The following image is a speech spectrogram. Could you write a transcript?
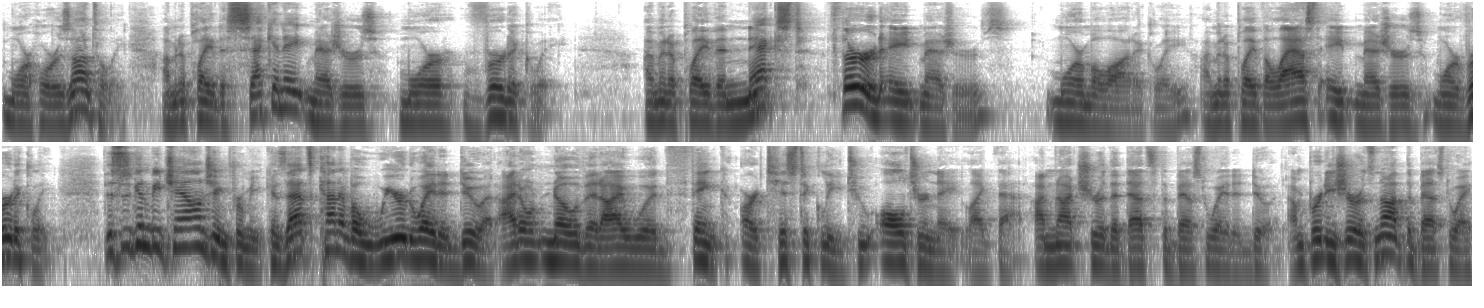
more horizontally. I'm going to play the second eight measures more vertically. I'm going to play the next third eight measures more melodically. I'm going to play the last eight measures more vertically. This is going to be challenging for me because that's kind of a weird way to do it. I don't know that I would think artistically to alternate like that. I'm not sure that that's the best way to do it. I'm pretty sure it's not the best way,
